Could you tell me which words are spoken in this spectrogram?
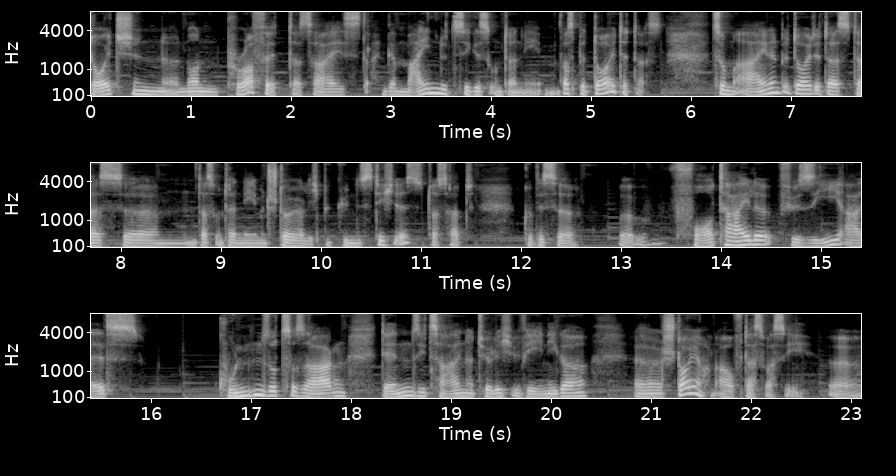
deutschen äh, Non-Profit, das heißt ein gemeinnütziges Unternehmen. Was bedeutet das? Zum einen bedeutet das, dass ähm, das Unternehmen steuerlich begünstigt ist. Das hat gewisse äh, Vorteile für Sie als Kunden sozusagen, denn Sie zahlen natürlich weniger äh, Steuern auf das, was Sie äh,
